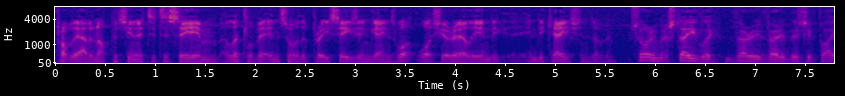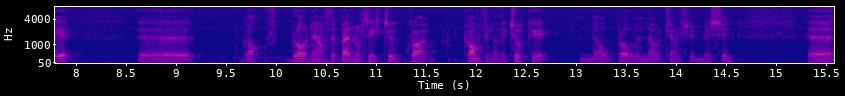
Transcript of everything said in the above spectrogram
probably had an opportunity to see him a little bit in some of the pre-season games. What, what's your early indi- indications of him? Saw him at Staveley. Very, very busy player. Uh, got brought down for the penalty. Took quite confidently took it. No problem. No chance of missing. Uh,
